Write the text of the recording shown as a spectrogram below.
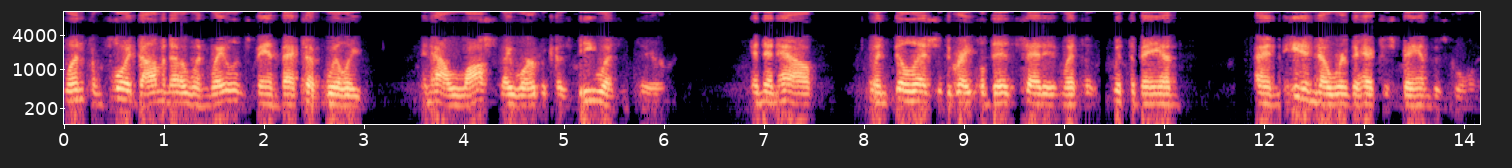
One from Floyd Domino when Waylon's band backed up Willie and how lost they were because Bee wasn't there. And then how when Phil Lesh of the Grateful Dead sat in with the, with the band and he didn't know where the heck this band was going.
